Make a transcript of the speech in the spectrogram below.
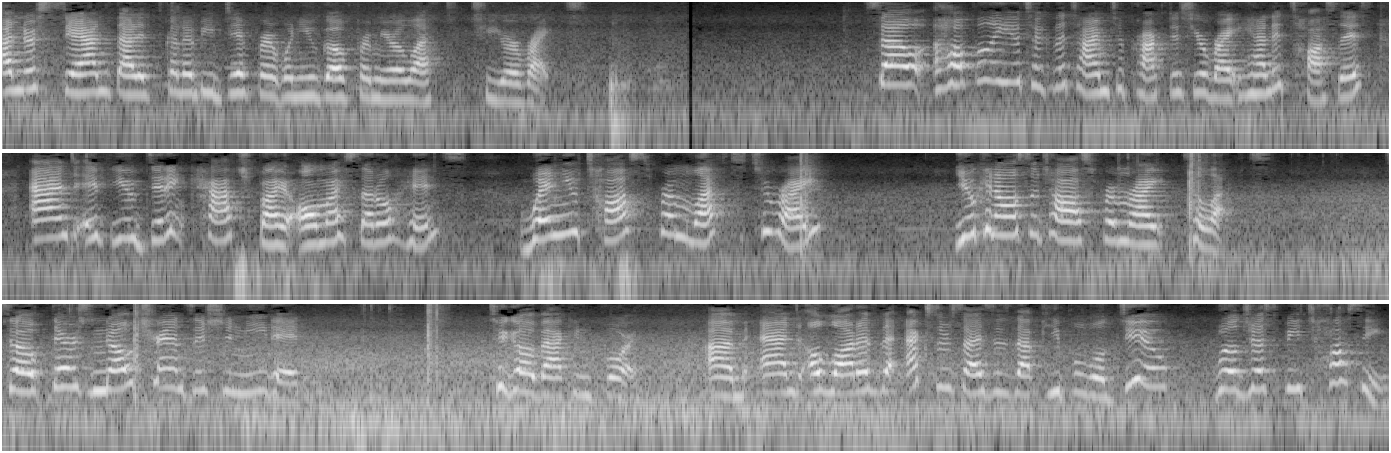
understand that it's going to be different when you go from your left to your right. So hopefully you took the time to practice your right-handed tosses. And if you didn't catch by all my subtle hints, when you toss from left to right, you can also toss from right to left. So there's no transition needed to go back and forth. Um, and a lot of the exercises that people will do will just be tossing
